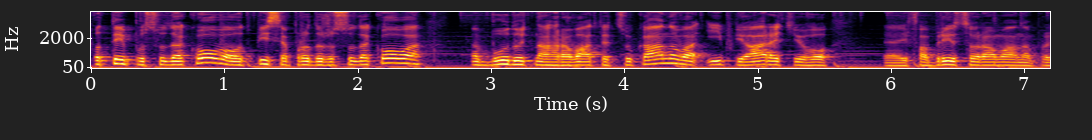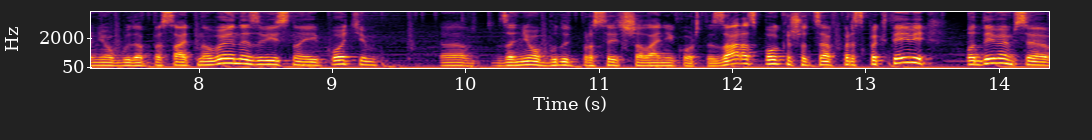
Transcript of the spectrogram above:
по типу Судакова. От після продажу Судакова будуть награвати Цуканова і піарить його. Е, І Фабріцо Романо про нього буде писати новини, звісно, і потім е, за нього будуть просити шалені кошти. Зараз поки що це в перспективі. Подивимося,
